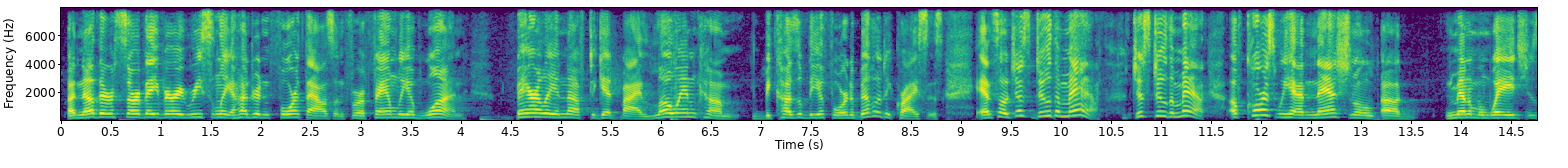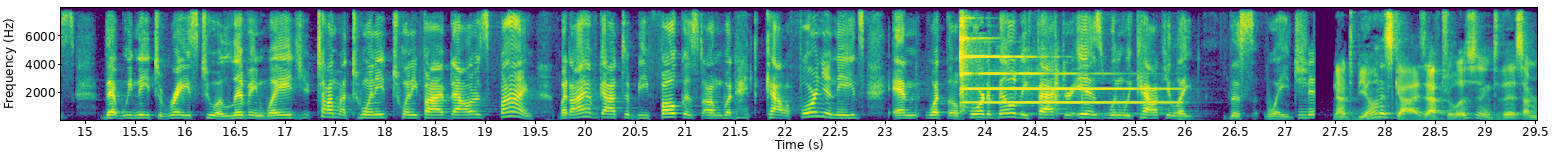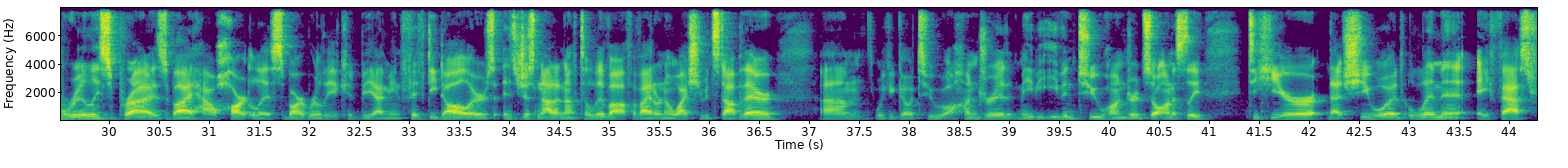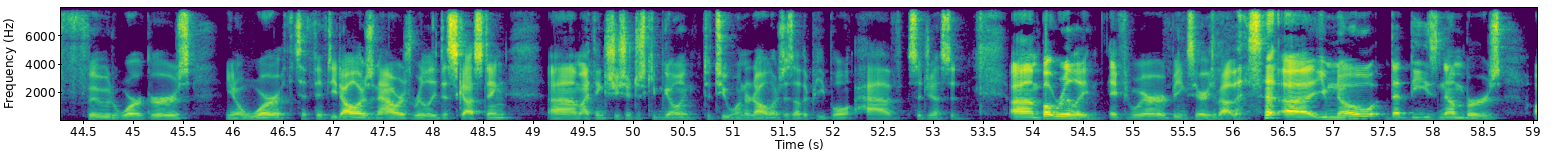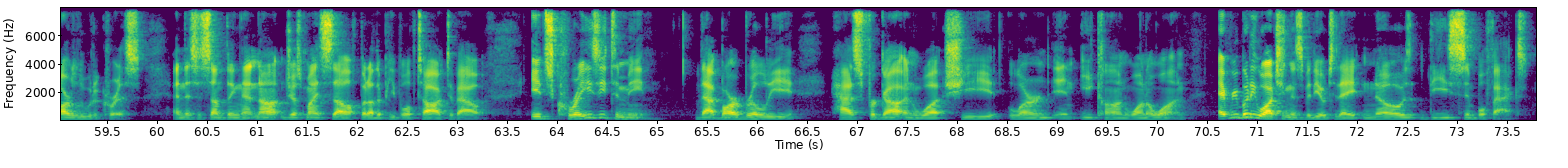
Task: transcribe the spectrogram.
Another survey very recently, 104,000 for a family of one. Barely enough to get by, low income because of the affordability crisis. And so just do the math. Just do the math. Of course, we have national uh, minimum wages that we need to raise to a living wage. You're talking about 20 $25, fine. But I have got to be focused on what California needs and what the affordability factor is when we calculate this wage. Now, to be honest, guys, after listening to this, I'm really surprised by how heartless Barbara Lee could be. I mean, $50 is just not enough to live off of. I don't know why she would stop there. Um, we could go to 100, maybe even 200. So, honestly, to hear that she would limit a fast food worker's you know worth to $50 an hour is really disgusting. Um, I think she should just keep going to $200 as other people have suggested. Um, but really, if we're being serious about this, uh, you know that these numbers are ludicrous. And this is something that not just myself, but other people have talked about. It's crazy to me that Barbara Lee has forgotten what she learned in Econ 101. Everybody watching this video today knows these simple facts.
